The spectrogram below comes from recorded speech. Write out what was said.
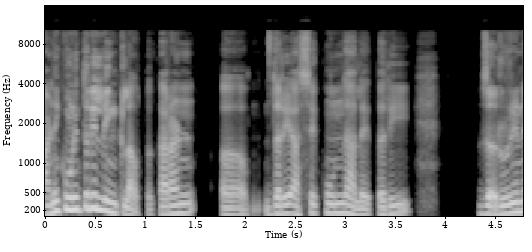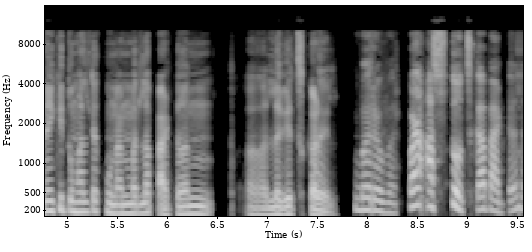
आणि कुणीतरी लिंक लावतं कारण जरी असे खून झाले तरी जरुरी नाही की तुम्हाला त्या खुनांमधला पॅटर्न लगेच कळेल. बरोबर. पण असतोच का पॅटर्न?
